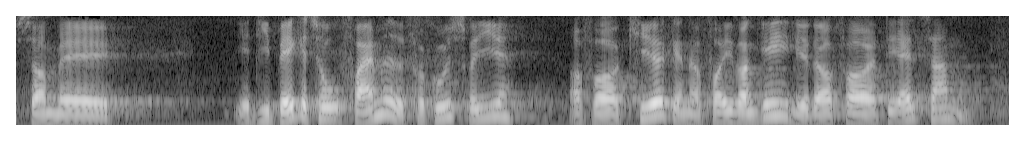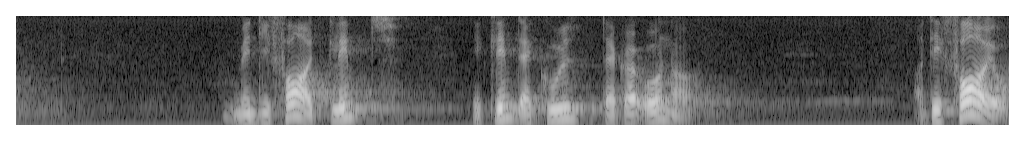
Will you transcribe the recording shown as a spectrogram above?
som øh, ja, de er begge to fremmede for Guds rige, og for kirken, og for evangeliet, og for det alt sammen. Men de får et glimt, et glimt af Gud, der gør under. Og det får jo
